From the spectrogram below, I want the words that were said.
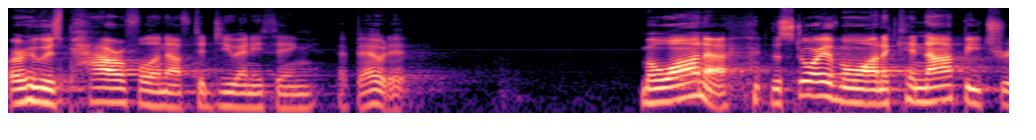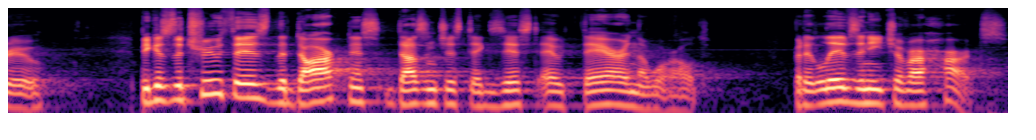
or who is powerful enough to do anything about it. Moana, the story of Moana cannot be true because the truth is the darkness doesn't just exist out there in the world, but it lives in each of our hearts.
